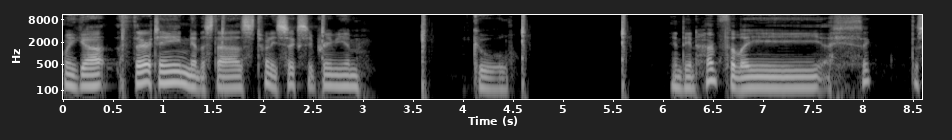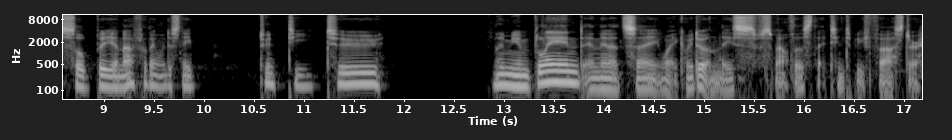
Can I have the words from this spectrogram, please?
we got 13 nether stars, 26 premium. Cool. And then hopefully, I think this will be enough. I think we just need 22 Lumium blend, and then it's say, wait, can we do it in these smelters? They tend to be faster.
